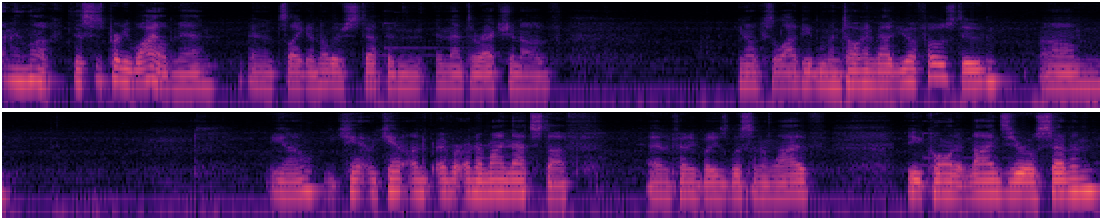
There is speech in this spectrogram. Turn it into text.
I mean, look, this is pretty wild, man, and it's like another step in in that direction of you know, because a lot of people have been talking about UFOs, dude. Um, you know, you can't we can't un- ever undermine that stuff. And if anybody's listening live, you can call in at 907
